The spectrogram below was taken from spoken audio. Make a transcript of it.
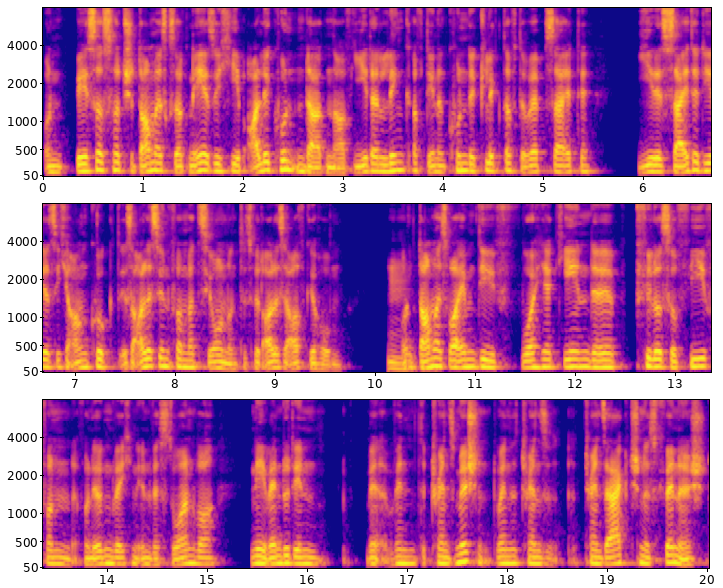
Und Bezos hat schon damals gesagt: „Ne, also ich hebe alle Kundendaten auf. Jeder Link, auf den 'n Kunde klickt auf der Webseite, jede Seite, die er sich anguckt, ist alles Information und das wird alles aufgehoben.“ Mhm. Und damals war eben die vorhergehende Philosophie von von irgendwelchen Investoren war: „Ne, wenn du den we when the transmission when the trans transaction is finished,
